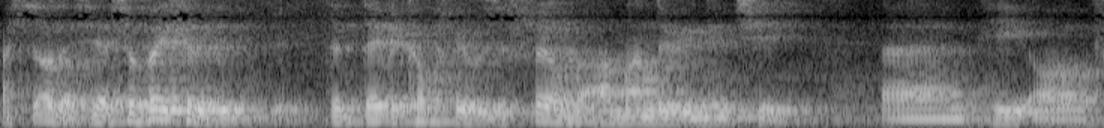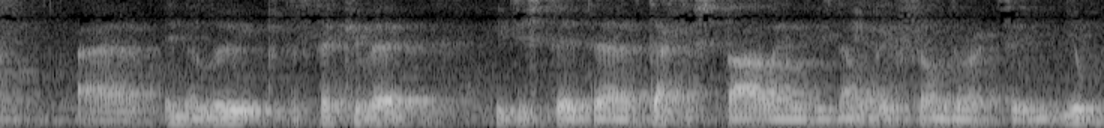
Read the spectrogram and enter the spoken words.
I saw this, yeah. So basically, the, the David Copperfield is a film that Armando Iannucci, um, he of uh, In the Loop, The Thick of It, he just did uh, Death of Stalin. He's now Yeah. a big film director. You'll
